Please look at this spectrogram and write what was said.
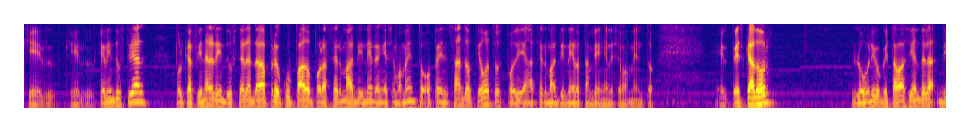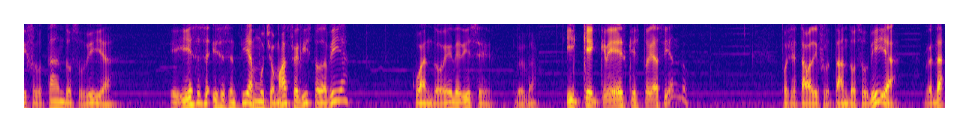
que el, industrial, porque al final el industrial andaba preocupado por hacer más dinero en ese momento o pensando que otros podrían hacer más dinero también en ese momento. El pescador lo único que estaba haciendo era disfrutando su día. Y, ese, y se sentía mucho más feliz todavía cuando él le dice, ¿verdad? ¿Y qué crees que estoy haciendo? pues estaba disfrutando su día, ¿verdad?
